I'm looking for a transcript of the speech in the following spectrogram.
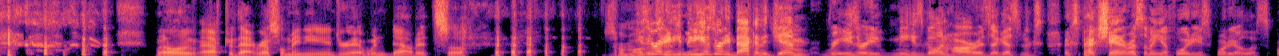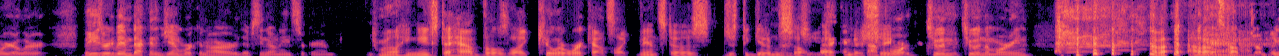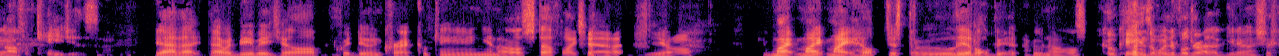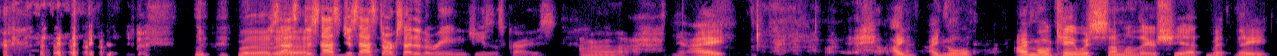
well, after that WrestleMania injury, I wouldn't doubt it. So. he's already. I mean, he's already back in the gym. He's already. I mean, he's going hard. So I guess expect Shane at WrestleMania 40. Sporty alert, spoiler alert. But he's already been back in the gym working hard. I've seen it on Instagram. Well, he needs to have those like killer workouts like Vince does, just to get oh, himself oh, back into At shape. Four, two in two in the morning. how about how about stop jumping off of cages? Yeah, that that would be a big help. Quit doing crack cocaine, you know, stuff like that. you know might might might help just a little bit. Who knows? Cocaine's a wonderful drug, you know. but just ask, uh, just ask, just ask Dark Side of the Ring. Jesus Christ. Uh, I, I, I, I'm okay with some of their shit, but they,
